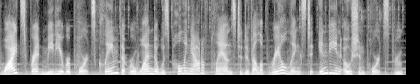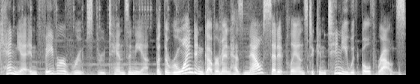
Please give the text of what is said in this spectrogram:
Widespread media reports claimed that Rwanda was pulling out of plans to develop rail links to Indian Ocean ports through Kenya in favor of routes through Tanzania. But the Rwandan government has now said it plans to continue with both routes.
